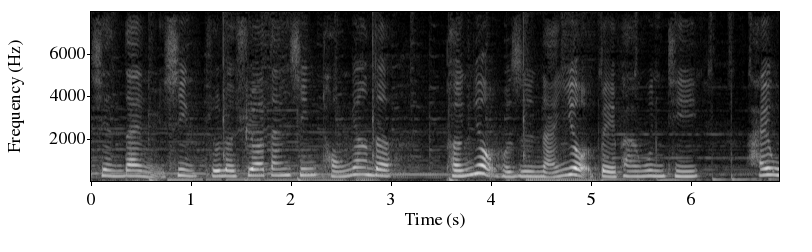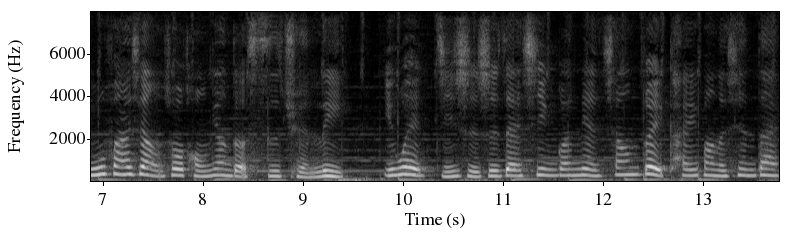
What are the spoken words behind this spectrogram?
现代女性除了需要担心同样的朋友或是男友背叛问题，还无法享受同样的私权利，因为即使是在性观念相对开放的现代。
